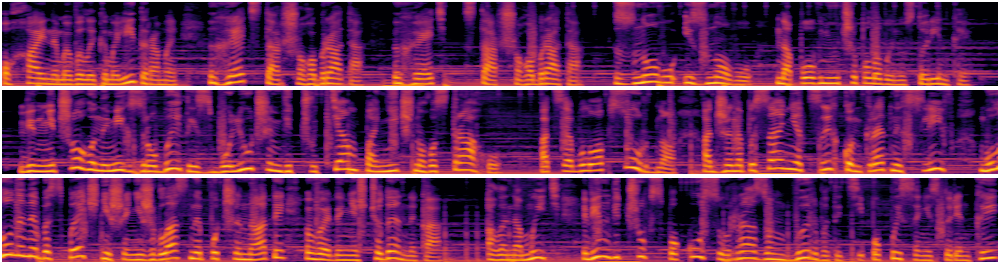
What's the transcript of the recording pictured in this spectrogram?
охайними великими літерами геть старшого брата, геть старшого брата, знову і знову наповнюючи половину сторінки. Він нічого не міг зробити з болючим відчуттям панічного страху. А це було абсурдно, адже написання цих конкретних слів було не небезпечніше, ніж власне починати ведення щоденника. Але на мить він відчув спокусу разом вирвати ці пописані сторінки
